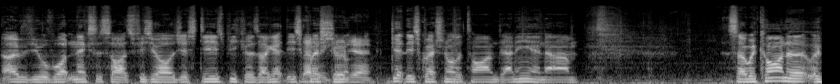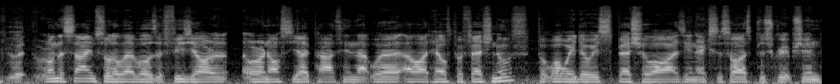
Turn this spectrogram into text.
overview of what an exercise physiologist is because I get this That'd question good, yeah. get this question all the time, Danny, and um, so we're kind of we're, on the same sort of level as a physio or, an osteopath in that we're allied health professionals, but what we do is specialise in exercise prescription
